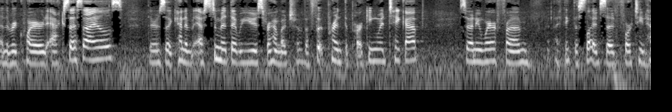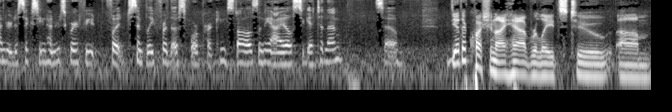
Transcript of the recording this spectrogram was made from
and the required access aisles, there's a kind of estimate that we use for how much of a footprint the parking would take up. So anywhere from, I think the slide said 1,400 to 1,600 square feet foot simply for those four parking stalls and the aisles to get to them. So The other question I have relates to, um,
